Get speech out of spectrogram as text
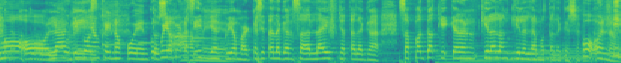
Oo, nakatulong. lagi Because niyang kinakwento Kuya sa Mark, kasi amin. yan, Kuya Mark, kasi talagang sa life niya talaga, sa pagkakilalang kilalang kilala mo talaga siya. Oo naman.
